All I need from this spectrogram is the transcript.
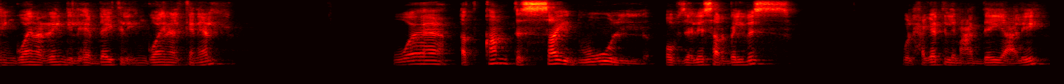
inguinal ring اللي هي بداية ال inguinal canal واتقنت ال side wall of the lesser pelvis والحاجات اللي معدية عليه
